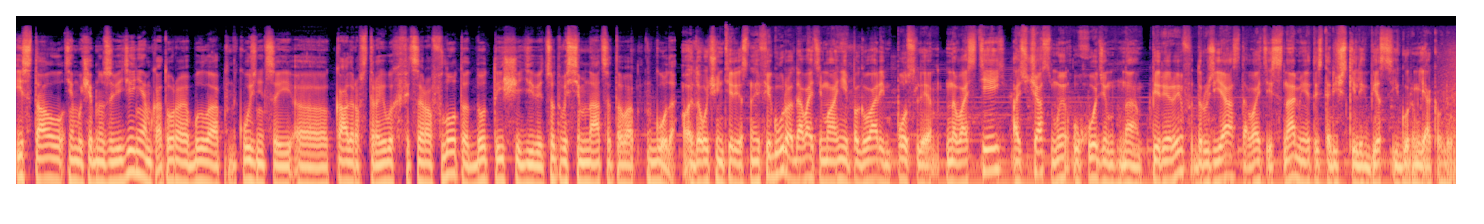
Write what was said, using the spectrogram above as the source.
и стал тем учебным заведением, которое было кузницей э, кадров строевых офицеров флота до 1918 года. Это очень интересная фигура. Давайте мы о ней поговорим после новостей. А сейчас мы уходим на перерыв. Друзья, оставайтесь с нами. Это исторический ликбез с Егором Яковлевым.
